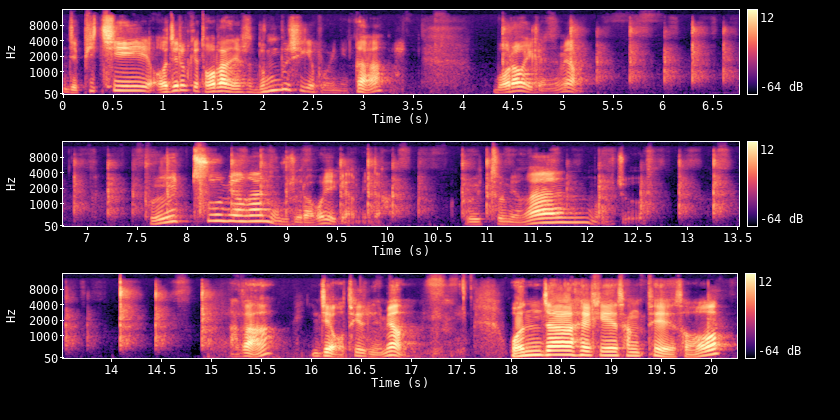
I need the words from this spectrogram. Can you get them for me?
이제 빛이 어지럽게 돌아다니면서 눈부시게 보이니까 뭐라고 얘기하냐면 불투명한 우주라고 얘기합니다. 불투명한 우주. 아가 이제 어떻게 되냐면 원자핵의 상태에서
